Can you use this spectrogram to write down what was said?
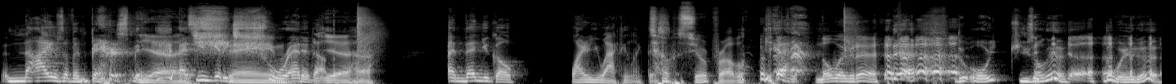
knives of embarrassment Yeah. as he's getting shame. shredded up. Yeah. And then you go, why are you acting like this? That was your problem. yeah. no way 그래. 너, 어이, 이상해. 너왜 이래?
